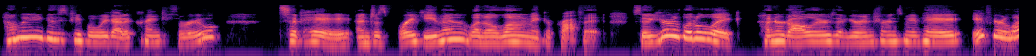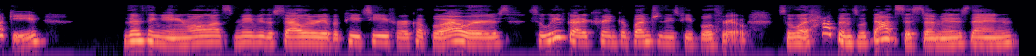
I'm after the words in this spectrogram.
how many of these people we got to crank through to pay and just break even, let alone make a profit. So your little like hundred dollars that your insurance may pay, if you're lucky, they're thinking, well, that's maybe the salary of a PT for a couple of hours. So we've got to crank a bunch of these people through. So what happens with that system is then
